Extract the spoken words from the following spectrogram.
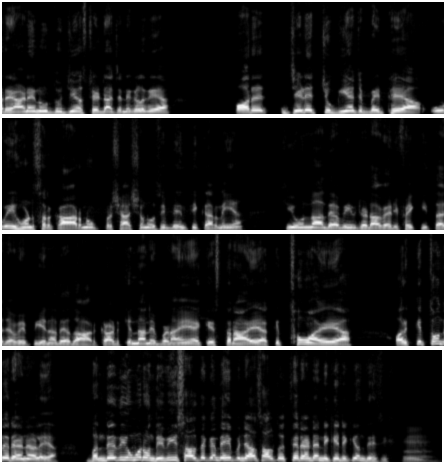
ਹਰਿਆਣੇ ਨੂੰ, ਦੂਜੀਆਂ ਸਟੇਟਾਂ 'ਚ ਨਿਕਲ ਗਿਆ। ਔਰ ਜਿਹੜੇ ਝੁੱਗੀਆਂ 'ਚ ਬੈਠੇ ਆ, ਉਹ ਵੀ ਹੁਣ ਸਰਕਾਰ ਨੂੰ, ਪ੍ਰਸ਼ਾਸਨ ਨੂੰ ਅਸੀਂ ਬੇਨਤੀ ਕਰਨੀ ਆ ਕਿ ਉਹਨਾਂ ਦਾ ਵੀ ਜਿਹੜਾ ਵੈਰੀਫਾਈ ਕੀਤਾ ਜਾਵੇ ਵੀ ਇਹਨਾਂ ਦੇ ਆਧਾਰ ਕਾਰਡ ਕਿਹਨਾਂ ਨੇ ਬਣਾਏ ਆ, ਕਿਸ ਤਰ੍ਹਾਂ ਆਏ ਆ, ਕਿੱਥੋਂ ਆਏ ਆ, ਔਰ ਕਿੱਥੋਂ ਦੇ ਰਹਿਣ ਵਾਲੇ ਆ। ਬੰਦੇ ਦੀ ਉਮਰ ਹੁੰਦੀ 20 ਸਾਲ ਤੇ ਕਹਿੰਦੇ ਸੀ 50 ਸਾਲ ਤੋਂ ਇੱਥੇ ਰਹਿੰਦੇ ਨਿੱਕੇ ਨਿੱਕੇ ਹੁੰਦੇ ਸੀ। ਹੂੰ।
